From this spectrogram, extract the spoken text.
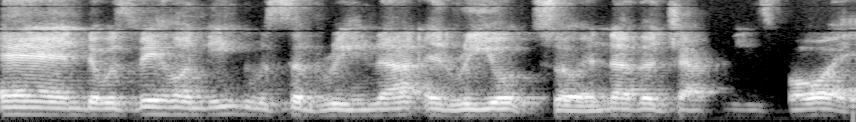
and there was Veronique, was Sabrina, and Ryotsu, another Japanese boy.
